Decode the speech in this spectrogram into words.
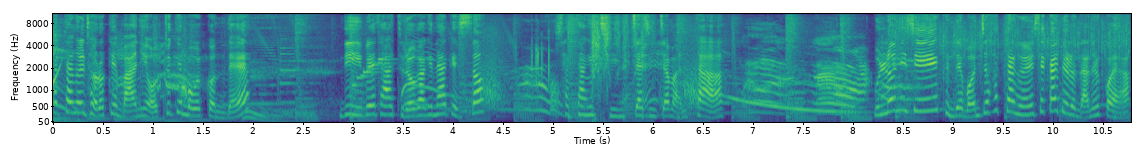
사탕을 저렇게 많이 어떻게 먹을 건데? 네 입에 다 들어가긴 하겠어? 사탕이 진짜 진짜 많다. 물론이지. 근데 먼저 사탕을 색깔별로 나눌 거야.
